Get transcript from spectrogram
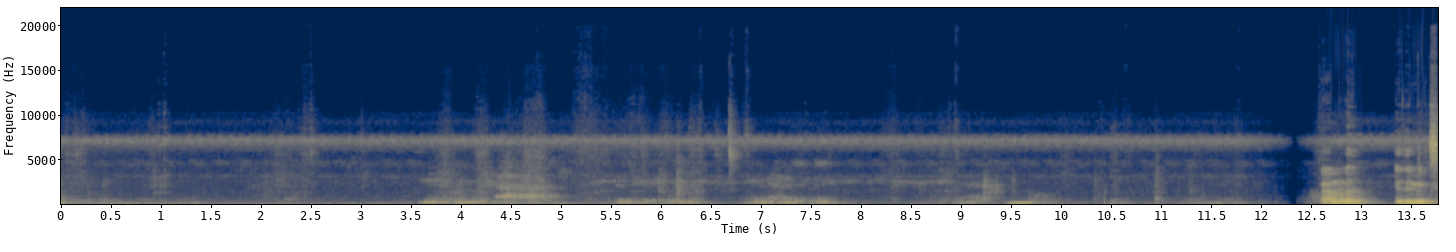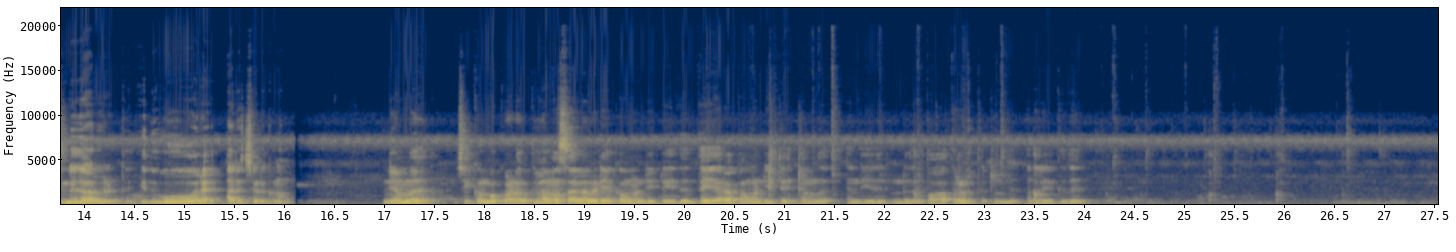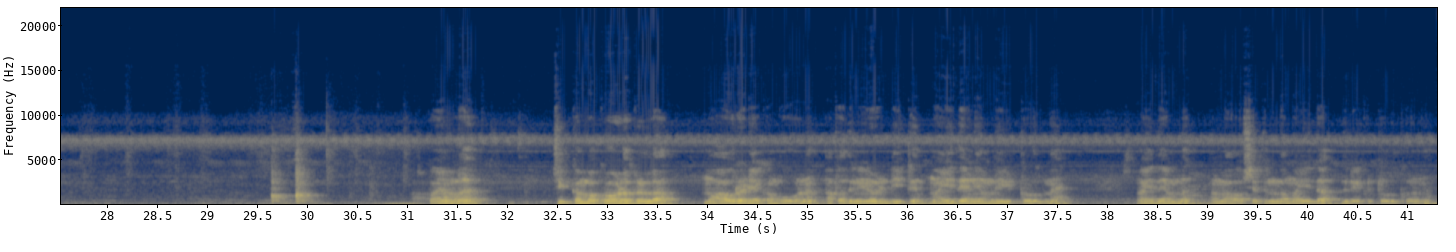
അപ്പോൾ നമ്മൾ ഇത് മിക്സിന്റെ ജാറിലിട്ട് ഇതുപോലെ അരച്ചെടുക്കണം. ഇനി നമ്മൾ ചിക്കൻ പക്കോടക്കുള്ള മസാല റെഡിയാക്കാൻ വേണ്ടിയിട്ട് ഇത് തയ്യാറാക്കാൻ വേണ്ടിയിട്ട് നമ്മൾ എന്ത് ചെയ്തിട്ടുണ്ട്? ഒരു പാത്രം എടുത്തിട്ടുണ്ട്. അതിലേക്ക് ഇത് അപ്പോൾ നമ്മൾ ചിക്കൻ പക്കോടക്കുള്ള മാവ് റെഡിയാക്കാൻ പോവുകയാണ് അപ്പോൾ അതിന് വേണ്ടിയിട്ട് മൈദയാണ് നമ്മൾ ഇട്ട് കൊടുക്കുന്നത് മൈദ നമ്മൾ നമ്മൾ ആവശ്യത്തിനുള്ള മൈദ ഇതിലേക്ക് ഇട്ട് കൊടുക്കുകയാണ്.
